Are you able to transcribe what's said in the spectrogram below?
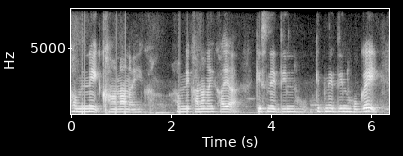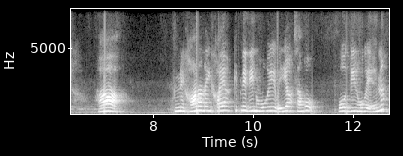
हमने खाना नहीं हमने खाना नहीं खाया। किसने दिन हो, कितने दिन हो गए? हाँ तुमने खाना नहीं खाया? कितने दिन हो गए भैया? सांगो। बहुत दिन हो गए है ना?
